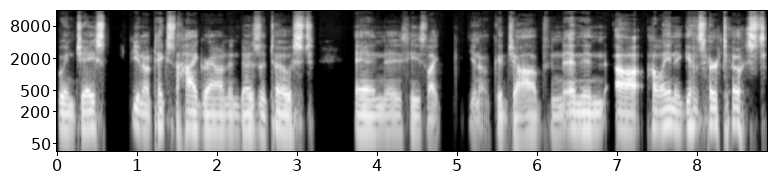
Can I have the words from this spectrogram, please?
when Jace, you know, takes the high ground and does the toast, and uh, he's like, you know, good job, and and then uh, Helaena gives her toast,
